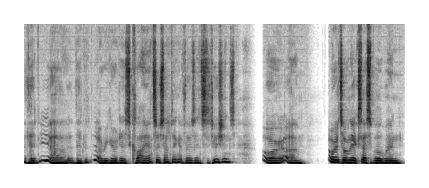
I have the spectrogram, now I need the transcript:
that uh, that are regarded as clients or something of those institutions, or um, or it's only accessible when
